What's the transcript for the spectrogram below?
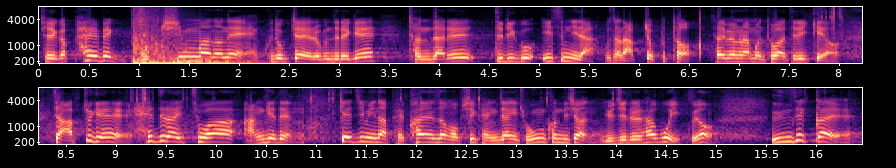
저희가 860만 원의 구독자 여러분들에게 전달을 드리고 있습니다. 우선 앞쪽부터 설명을 한번 도와드릴게요. 자, 앞쪽에 헤드라이트와 안개 등 깨짐이나 백화 현상 없이 굉장히 좋은 컨디션 유지를 하고 있고요. 은색깔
